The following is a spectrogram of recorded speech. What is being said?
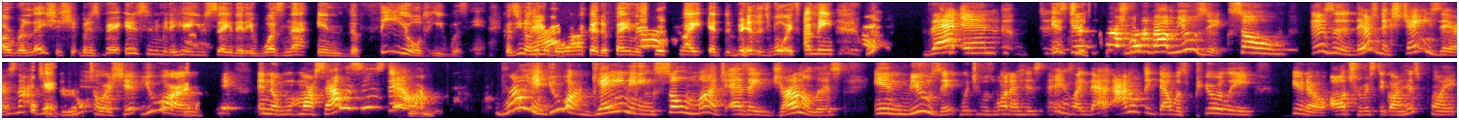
a relationship, but it's very interesting to me to hear you say that it was not in the field he was in. Because you know him and Baraka, the famous book fight at the Village Voice. I mean, that and uh, wrote about music. So there's a there's an exchange there. It's not okay. just a mentorship. You are in the Marsalises, There are brilliant. You are gaining so much as a journalist in music, which was one of his things. Like that, I don't think that was purely, you know, altruistic on his point,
